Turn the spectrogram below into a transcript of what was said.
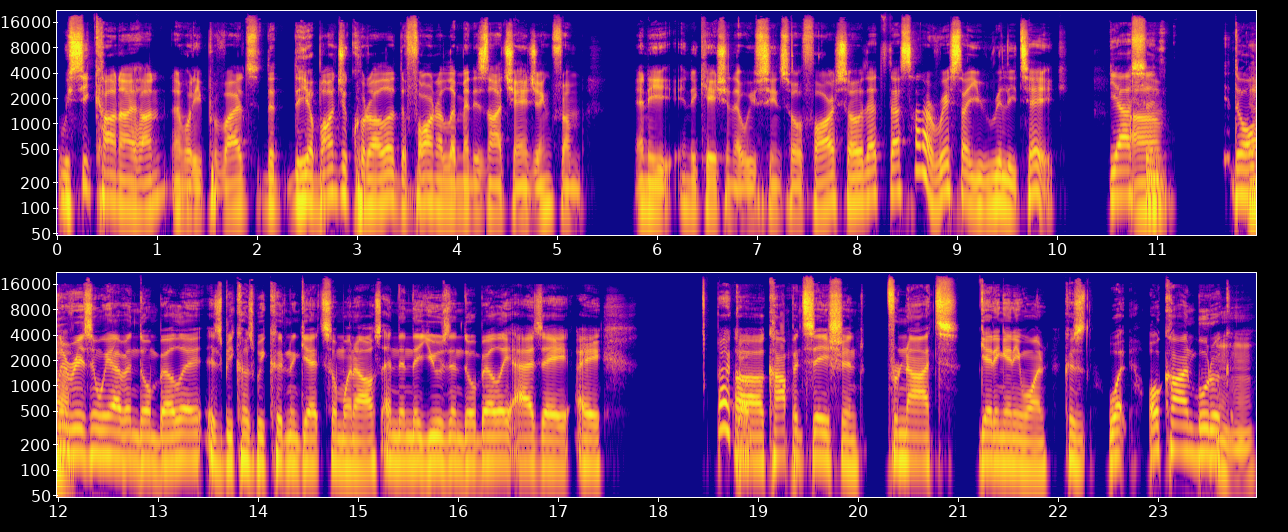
we see Kaan Ayhan and what he provides. The, the Yabancı Kuralı, the foreigner limit is not changing from any indication that we've seen so far. So that, that's not a risk that you really take. Yasin. Um, the only yeah. reason we have Ndombele is because we couldn't get someone else, and then they use Ndombele as a a back uh, compensation for not getting anyone. Because what Okan Buruk Mhm.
